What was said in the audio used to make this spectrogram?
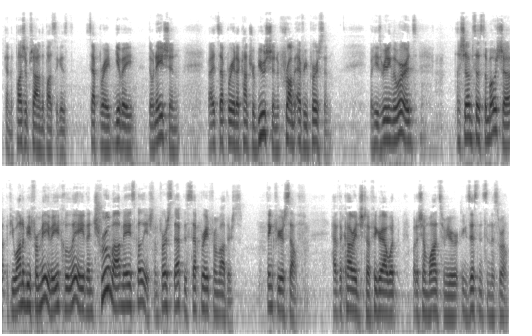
Again, the pashup shot on the pasuk is separate, give a donation, right? Separate a contribution from every person. But he's reading the words. Hashem says to Moshe, if you want to be for me, ve'ichuli, then truma me'es kol ish. The first step is separate from others. Think for yourself. Have the courage to figure out what, what Hashem wants from your existence in this world.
